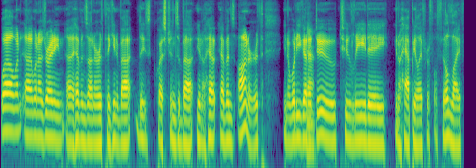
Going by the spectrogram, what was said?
Well, when uh, when I was writing uh, Heavens on Earth, thinking about these questions about you know he- heavens on Earth, you know, what do you got to Yeah. do to lead a you know happy life or fulfilled life?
